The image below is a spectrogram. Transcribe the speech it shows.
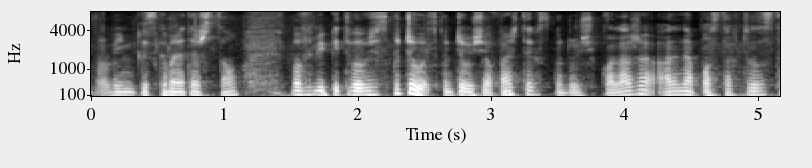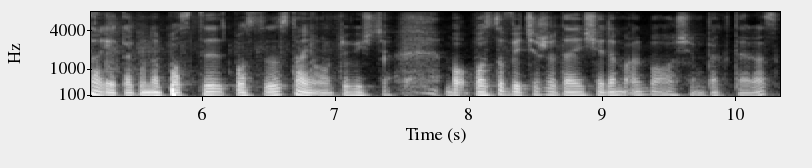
bo filmiki z kamery też są, bo filmiki typowe się skończyły, skończyły się oferty, skończyły się kolarze, ale na postach to zostaje, tak, na posty, posty zostają oczywiście, bo postów wiecie, że daje 7 albo 8, tak teraz,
